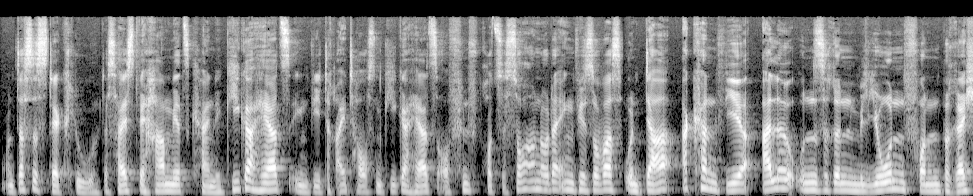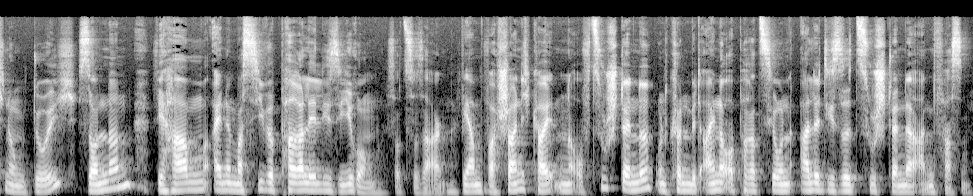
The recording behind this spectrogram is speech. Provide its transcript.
Und das ist der Clou. Das heißt, wir haben jetzt keine Gigahertz, irgendwie 3000 Gigahertz auf fünf Prozessoren oder irgendwie sowas. Und da ackern wir alle unseren Millionen von Berechnungen durch, sondern wir haben eine massive Parallelisierung sozusagen. Wir haben Wahrscheinlichkeiten auf Zustände und können mit einer Operation alle diese Zustände anfassen.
